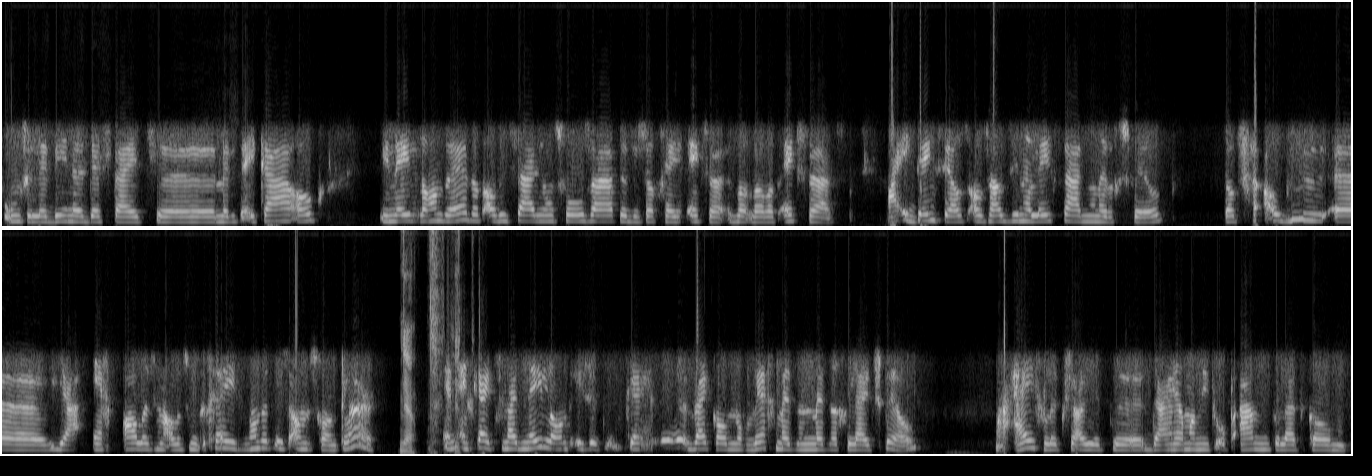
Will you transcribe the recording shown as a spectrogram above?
onze Lewinnen destijds eh, met het EK ook in Nederland, hè, dat al die stadions vol zaten. Dus dat geeft extra, wel, wel wat extra's. Maar ik denk zelfs, al zouden ze in een leeg stadion hebben gespeeld, dat ze ook nu eh, ja, echt alles en alles moeten geven. Want het is anders gewoon klaar. Ja. En, en kijk, vanuit Nederland is het. Kijk, wij komen nog weg met een, met een gelijk spel. Maar eigenlijk zou je het eh, daar helemaal niet op aan moeten laten komen.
